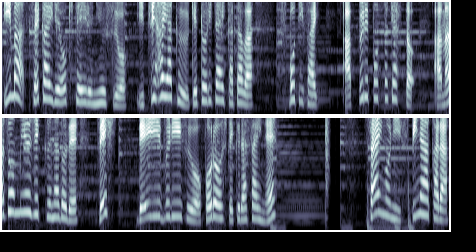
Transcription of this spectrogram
今、世界で起きているニュースをいち早く受け取りたい方は、Spotify、Apple Podcast、Amazon Music などでぜひ、 Daily Brief をフォローしてくださいね。最後に SPINEARから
